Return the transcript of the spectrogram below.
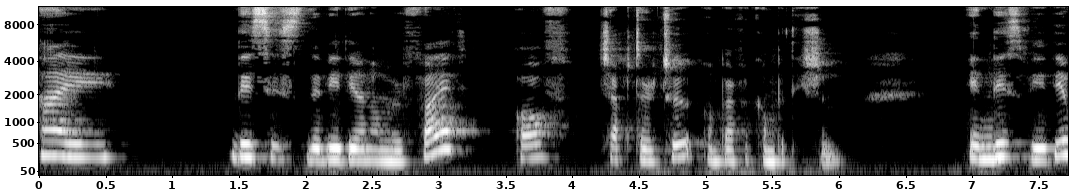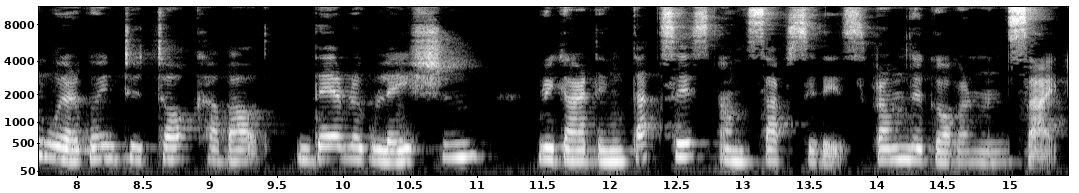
Hi, this is the video number 5 of chapter 2 on perfect competition. In this video we are going to talk about the regulation regarding taxes and subsidies from the government side.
